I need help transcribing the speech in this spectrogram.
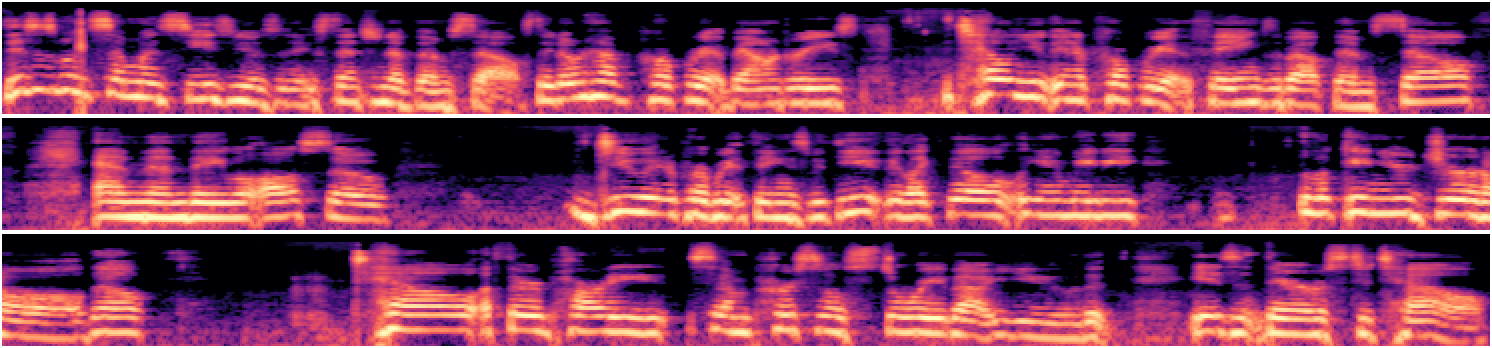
This is when someone sees you as an extension of themselves. They don't have appropriate boundaries, tell you inappropriate things about themselves, and then they will also do inappropriate things with you. Like they'll, you know, maybe look in your journal. They'll tell a third party some personal story about you that isn't theirs to tell.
